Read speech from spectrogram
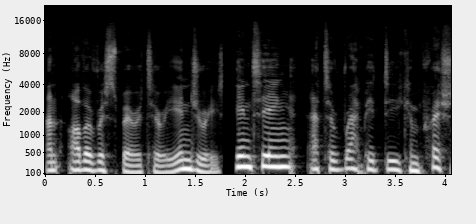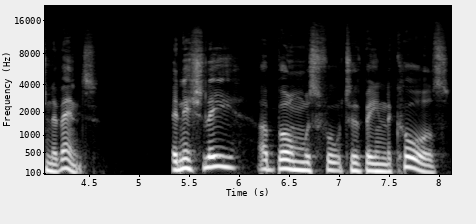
and other respiratory injuries, hinting at a rapid decompression event. Initially, a bomb was thought to have been the cause,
